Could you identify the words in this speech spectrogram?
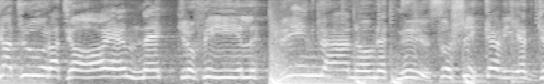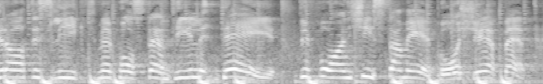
Jag tror att jag är en nekrofil. Ring det här numret nu så skickar vi ett gratis likt med posten till dig. Du får en kista med på köpet.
